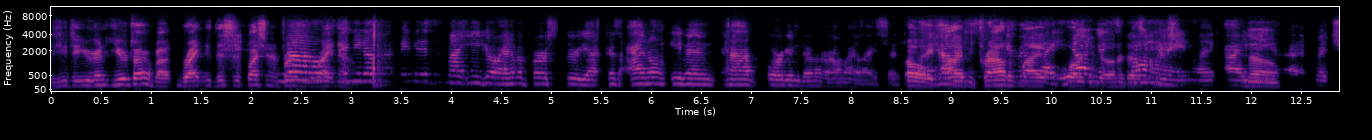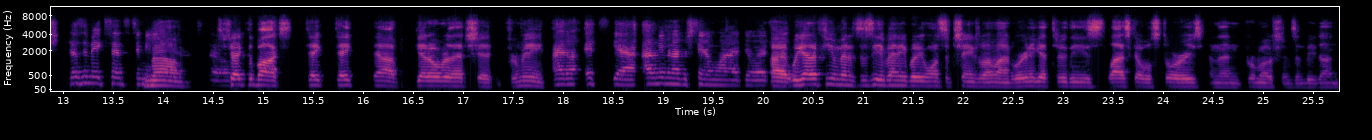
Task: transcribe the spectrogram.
You do, you're gonna you're talking about right. This is a question in front of you right now. and you know what? Maybe this is my ego. I haven't burst through yet because I don't even have organ donor on my license. Oh, I have I'm proud of my like, organ no, donor designation. Like idea, No. which doesn't make sense to me. No. either, so Check the box. Take take uh, get over that shit. For me, I don't. It's yeah. I don't even understand why I do it. All right, we got a few minutes to see if anybody wants to change my mind. We're gonna get through these last couple stories and then promotions and be done.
